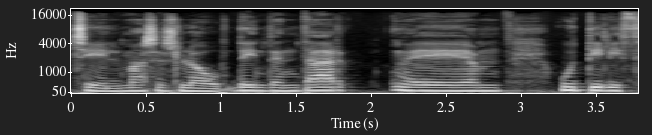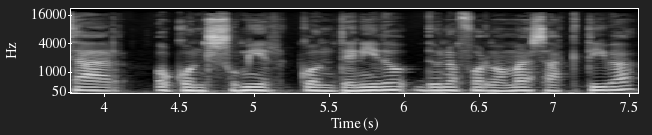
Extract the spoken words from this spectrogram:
chill, más slow, de intentar eh, utilizar o consumir contenido de una forma más activa,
